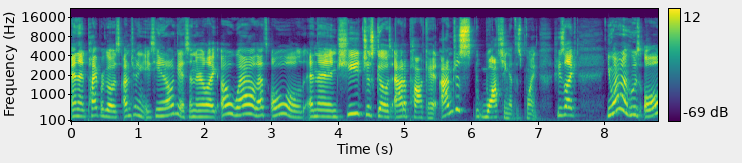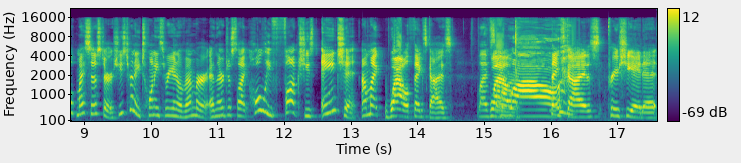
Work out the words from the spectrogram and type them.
And then Piper goes, I'm turning 18 in August, and they're like, oh wow, that's old. And then she just goes out of pocket. I'm just watching at this point. She's like. You want to know who's old? My sister. She's turning 23 in November, and they're just like, "Holy fuck, she's ancient." I'm like, "Wow, thanks, guys." Life's Wow. over. Wow. Thanks, guys. Appreciate it.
